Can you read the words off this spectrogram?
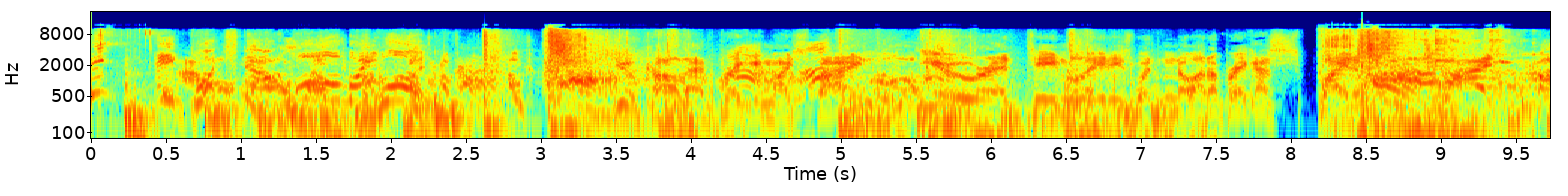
He, he punched out all my blood. You call that breaking my spine? You red team ladies wouldn't know how to break a spider. My spine! Ah.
